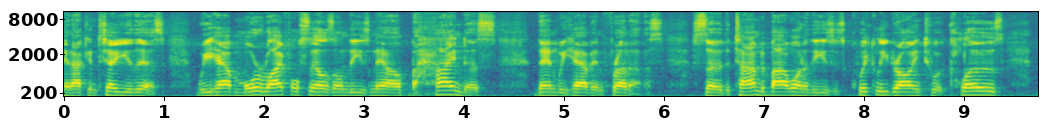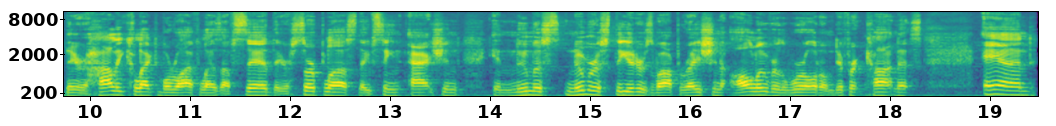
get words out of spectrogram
And I can tell you this, we have more rifle sales on these now behind us than we have in front of us. So the time to buy one of these is quickly drawing to a close. They're a highly collectible rifle, as I've said. They're surplus. They've seen action in numerous, numerous theaters of operation all over the world on different continents and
